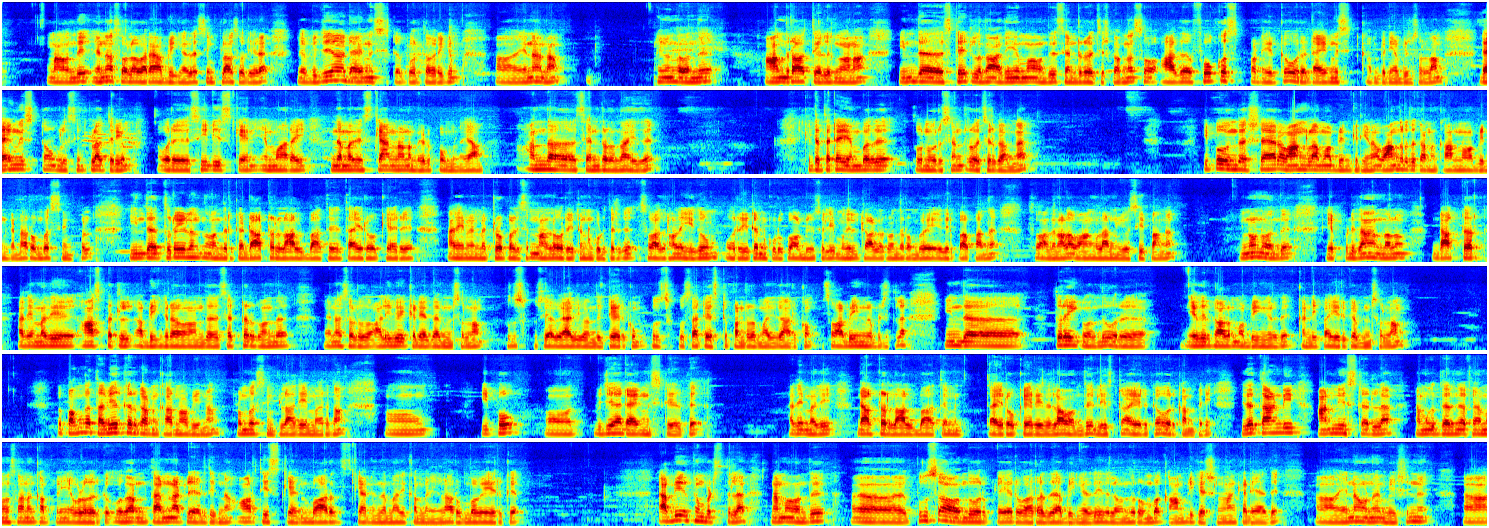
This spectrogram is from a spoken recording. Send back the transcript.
நான் வந்து என்ன சொல்ல வரேன் அப்படிங்கிறத சிம்பிளாக சொல்லிடுறேன். இந்த விஜயா டயக்னோஸ்டிக்கை பொறுத்த வரைக்கும் என்னென்னா இவங்க வந்து ஆந்திரா தெலுங்கானா இந்த ஸ்டேட்டில் தான் அதிகமாக வந்து சென்டர் வச்சுருக்காங்க. ஸோ அதை ஃபோக்கஸ் பண்ணியிருக்க ஒரு டயக்னிஸ்ட் கம்பெனி அப்படின்னு சொல்லலாம். டயக்னிஸ்ட்னா உங்களுக்கு சிம்பிளாக தெரியும். ஒரு சிடி ஸ்கேன் எம்ஆர்ஐ இந்த மாதிரி ஸ்கேன்லாம் நம்ம எடுப்போம் இல்லையா? அந்த சென்டர் தான் இது. கிட்டத்தட்ட எண்பது தொண்ணூறு சென்டர் வச்சுருக்காங்க. இப்போ இந்த ஷேரை வாங்கலாமா அப்படின்னு கேட்டிங்கன்னா வாங்குறதுக்கான காரணம் அப்படின்னு கேட்டால் ரொம்ப சிம்பிள் இந்த துறையிலேருந்து வந்திருக்க டாக்டர் லால் பாத்து தைரோ கேரு அதேமாதிரி மெட்ரோபாலிசன் நல்ல ஒரு ரிட்டர்ன் கொடுத்துருக்கு. ஸோ அதனால் இதுவும் ஒரு ரிட்டர்ன் கொடுக்கும் அப்படின்னு சொல்லி முதலீட்டாளர் வந்து ரொம்பவே எதிர்பார்ப்பாங்க. ஸோ அதனால் வாங்கலாம்னு யோசிப்பாங்க. இன்னொன்று வந்து எப்படி தான் இருந்தாலும் டாக்டர் அதே மாதிரி ஹாஸ்பிட்டல் அப்படிங்கிற அந்த செக்டருக்கு வந்து என்ன சொல்கிறது அழிவே கிடையாது அப்படின்னு சொல்லலாம். புதுசு புதுசாக வியாதி வந்துகிட்டே இருக்கும். புதுசு புதுசாக டெஸ்ட் பண்ணுற மாதிரி தான் இருக்கும். ஸோ அப்படிங்கிற பட்சத்தில் இந்த துறைக்கு வந்து ஒரு எதிர்காலம் அப்படிங்கிறது கண்டிப்பாக இருக்குது அப்படின்னு சொல்லலாம். இப்போ பங்கை தவிர்க்கிறதுக்கான காரணம் அப்படின்னா ரொம்ப சிம்பிளாக அதே மாதிரி தான் இப்போது விஜயா டயக்னோஸ்டி இருக்குது அதே மாதிரி டாக்டர் லால் பாத் தைரோ கேர் இதெல்லாம் வந்து லிஸ்ட் ஆகிருக்க ஒரு கம்பெனி இதை தாண்டி அன்லிஸ்டடில் நமக்கு தெரிஞ்ச ஃபேமஸான கம்பெனி எவ்வளோ இருக்குது உதாரணம் தமிழ்நாட்டில் எடுத்திங்கன்னா ஆர்த்தி ஸ்கேன் பாரத் ஸ்கேன் இந்த மாதிரி கம்பெனிலாம் ரொம்பவே இருக்குது அப்படி இருக்கும் பட்சத்தில் நம்ம வந்து புதுசாக வந்து ஒரு பிளேயர் வர்றது அப்படிங்கிறது இதில் வந்து ரொம்ப காம்ப்ளிகேஷன்லாம் கிடையாது. என்ன ஒன்று மிஷினு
